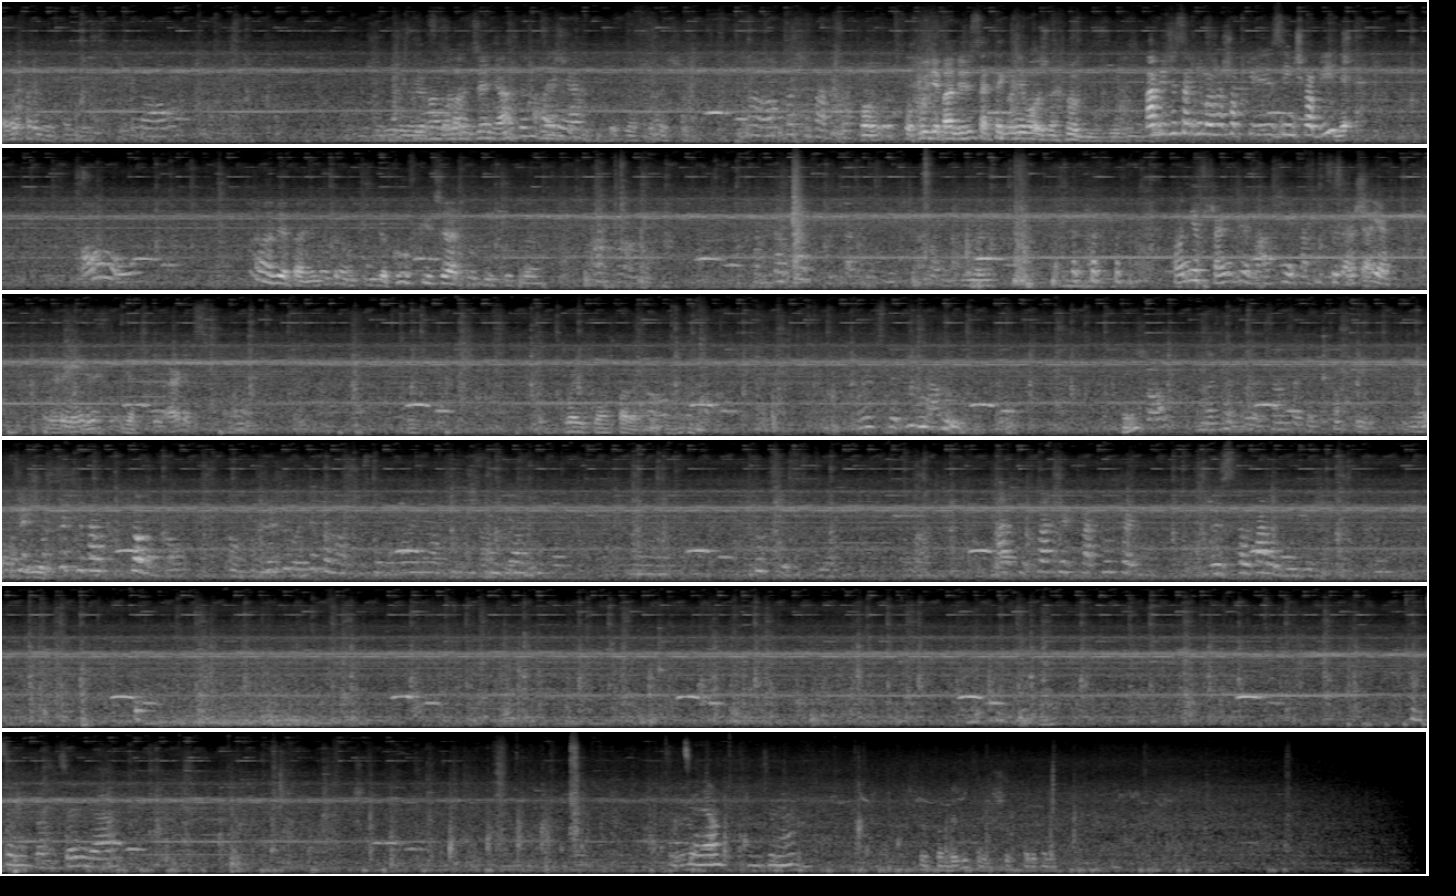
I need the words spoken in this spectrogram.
Ale fajnie, fajnie. No, Dziękuję bardzo. Do widzenia. No, proszę bardzo. Po, po później pan Wieżyczach tego nie można robić. A w Wieżycach nie można szopki, zdjęć robić? Nie. O, A wie pani, bo to widokówki trzeba kupić tutaj. aha. Tak. To nie wszędzie masz, nie, tablicy też nie. The creator? Yes. The artist. Great grandfather. Where's the economy? Hmm? Sounds like a cookie. Przyszło, przyszło tam domko. Przyszło, ty to masz wszystko, just ja mam tu wszystkie. Patrz, patrz, patuszek, że stopany będziesz. До widzenia. Do widzenia. Do widzenia. Что, подождите, шутка, ребята.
